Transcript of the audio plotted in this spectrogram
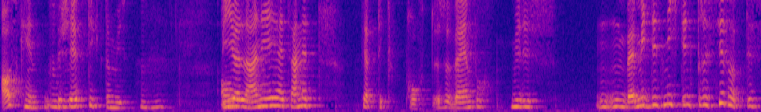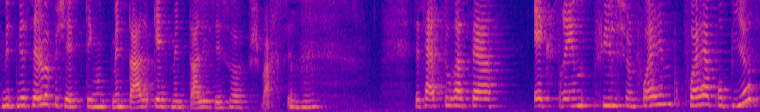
auskennt und mhm. beschäftigt damit. Mhm. Ich alleine hätte es auch nicht fertig gebracht. Also weil einfach mir das weil mich das nicht interessiert hat, das mit mir selber beschäftigen und mental, geht mental ist eh so ein Schwachsinn. Mhm. Das heißt, du hast ja extrem viel schon vorhin, vorher probiert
